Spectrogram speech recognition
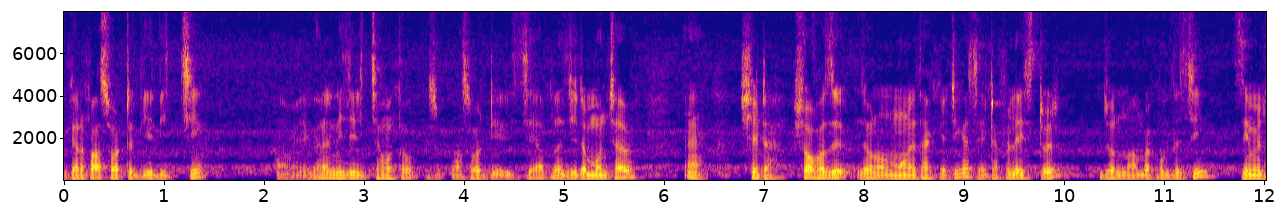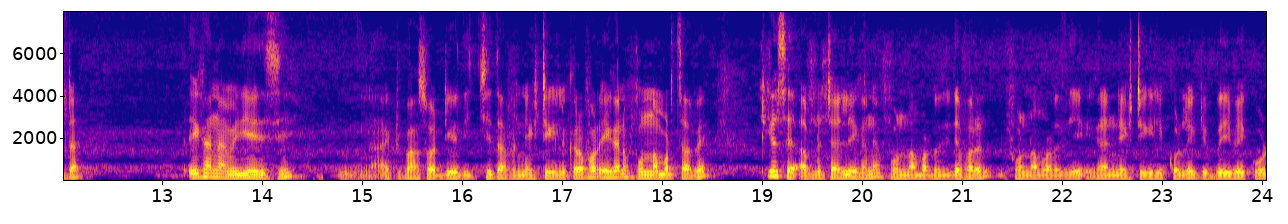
এখানে পাসওয়ার্ডটা দিয়ে দিচ্ছি। আমি এখানে নিজের ইচ্ছা মতো কিছু পাসওয়ার্ড দিয়ে দিচ্ছি। আপনার যেটা মন চাবে হ্যাঁ সেটা সহজে যেন মনে থাকে, ঠিক আছে? এটা প্লে স্টোরের জন্য আমরা খুলতেছি জিমেলটা এখানে আমি দিয়ে দিচ্ছি একটু পাসওয়ার্ড দিয়ে দিচ্ছি, তারপর নেক্সটে ক্লিক করার পর এখানে ফোন নাম্বার চাবে। ঠিক আছে? আপনি চাইলে এখানে ফোন নাম্বারটা দিতে পারেন। ফোন নাম্বারটা দিয়ে এখানে নেক্সটে ক্লিক করলে একটি ভেরিফাই কোড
